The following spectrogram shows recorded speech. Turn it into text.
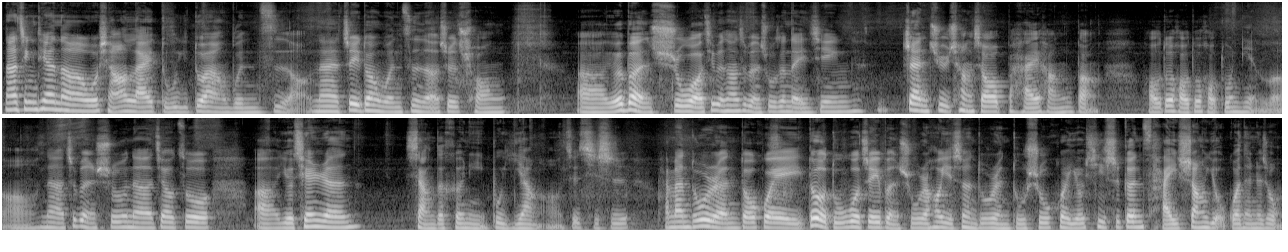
那今天呢，我想要来读一段文字哦。那这段文字呢，是从呃有一本书哦，基本上这本书真的已经占据畅销排行榜好多好多好多年了哦。那这本书呢，叫做呃有钱人想的和你不一样，哦，这其实。还蛮多人都会都有读过这一本书，然后也是很多人读书会，尤其是跟财商有关的那种，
